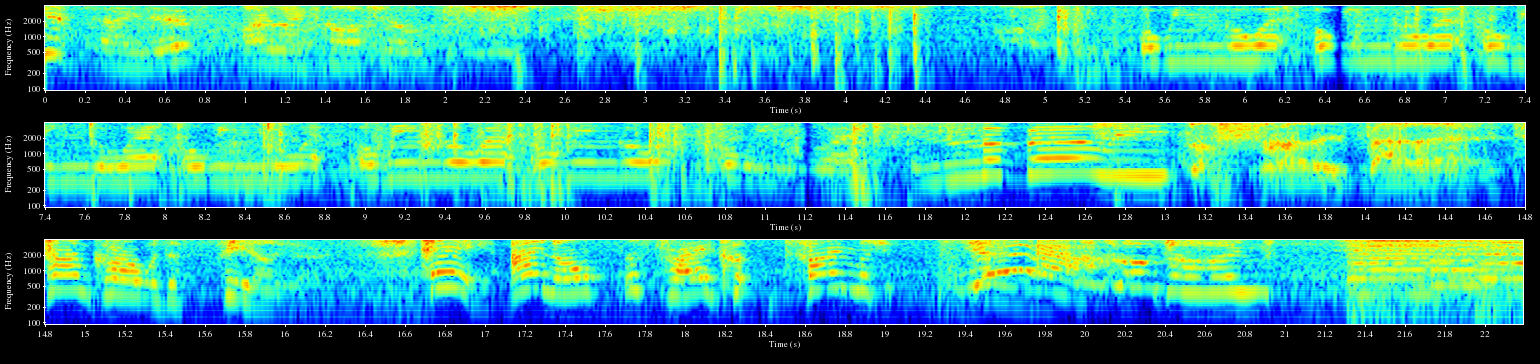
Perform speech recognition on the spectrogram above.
it, Titus. I like nachos. A wingo wet, a wingo wet, a wingo wet, a wingo wet, a wingo wet, a wingo wet, a wingo wet in the belly. Brother, brother. The time car was a failure. Hey, I know. Let's try a time machine. Yeah! Hello time.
